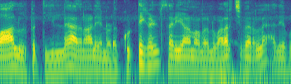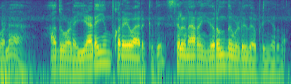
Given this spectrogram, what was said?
பால் உற்பத்தி இல்லை அதனால் என்னோடய குட்டிகள் சரியான அளவில் வளர்ச்சி பெறலை அதே போல் அதோட எடையும் குறைவாக இருக்குது சில நேரம் இறந்து விடுது அப்படிங்கிறது தான்.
